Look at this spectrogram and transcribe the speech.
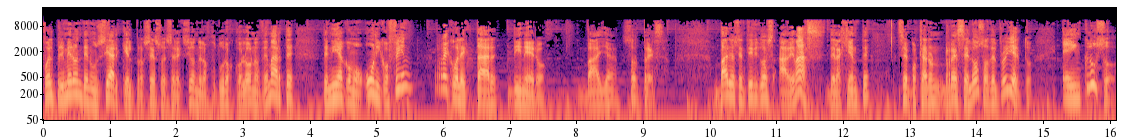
fue el primero en denunciar que el proceso de selección de los futuros colonos de Marte tenía como único fin recolectar dinero. Vaya sorpresa. Varios científicos, además de la gente, se mostraron recelosos del proyecto e incluso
